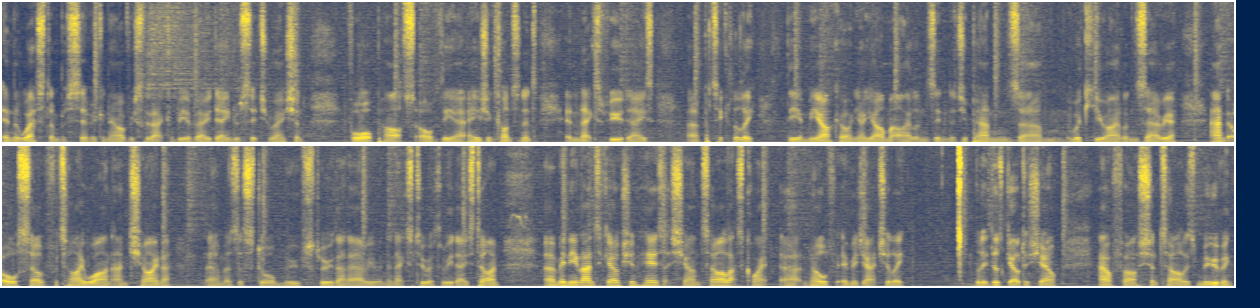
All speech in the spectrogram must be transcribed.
in the western Pacific, Now, obviously that could be a very dangerous situation for parts of the uh, Asian continent in the next few days, uh, particularly the Miyako and Yaeyama Islands in the Japan's um, Islands area, and also for Taiwan and China um, as the storm moves through that area in the next two or three days' time. Um, in the Atlantic Ocean, here's Chantal. That's quite uh, an old image actually but it does go to show how fast Chantal is moving.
